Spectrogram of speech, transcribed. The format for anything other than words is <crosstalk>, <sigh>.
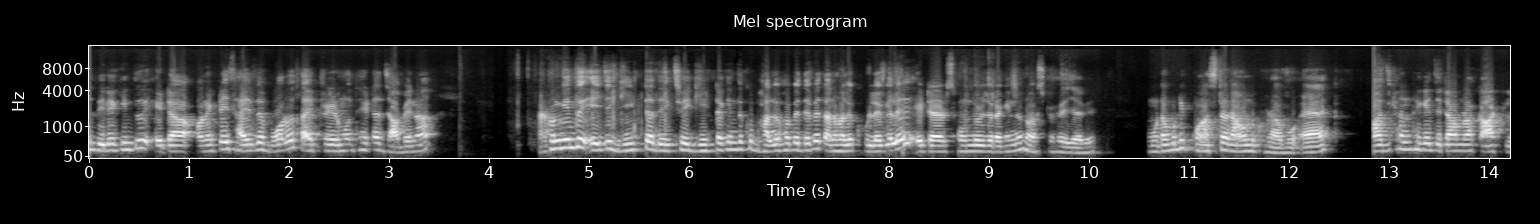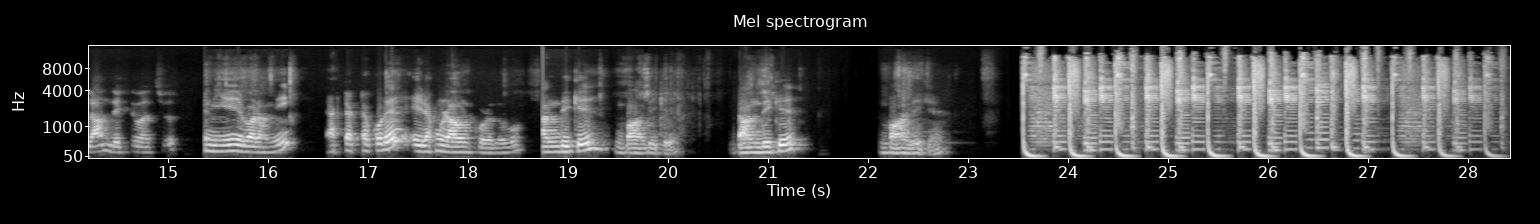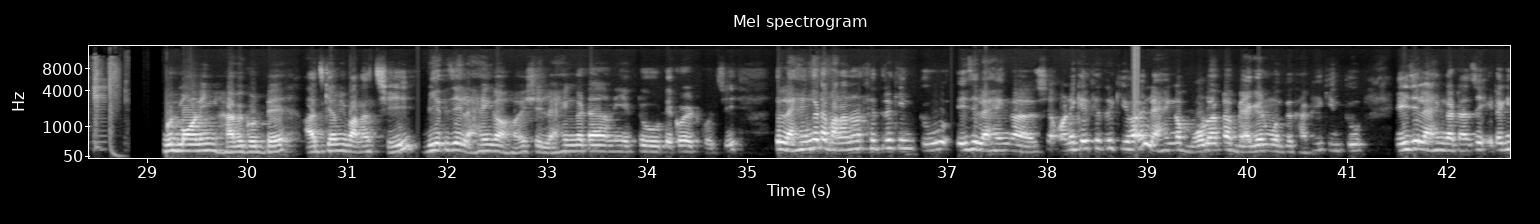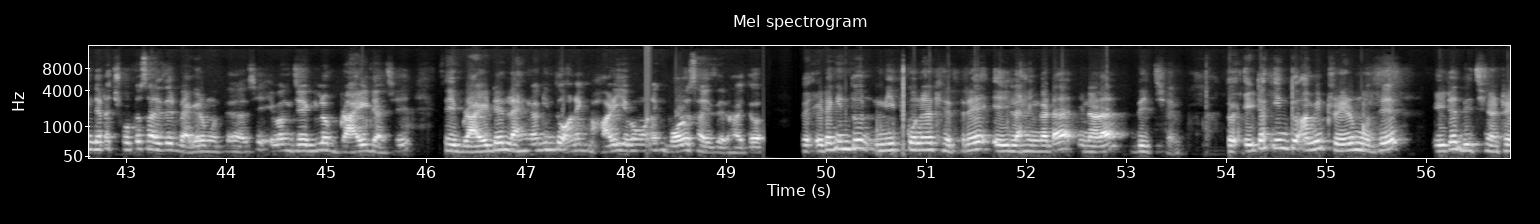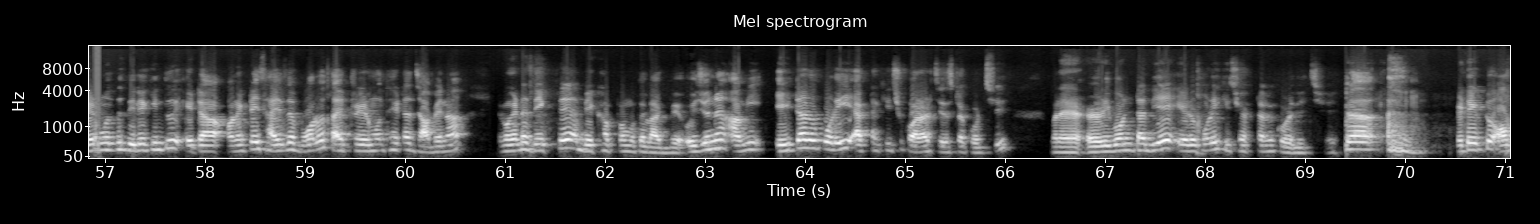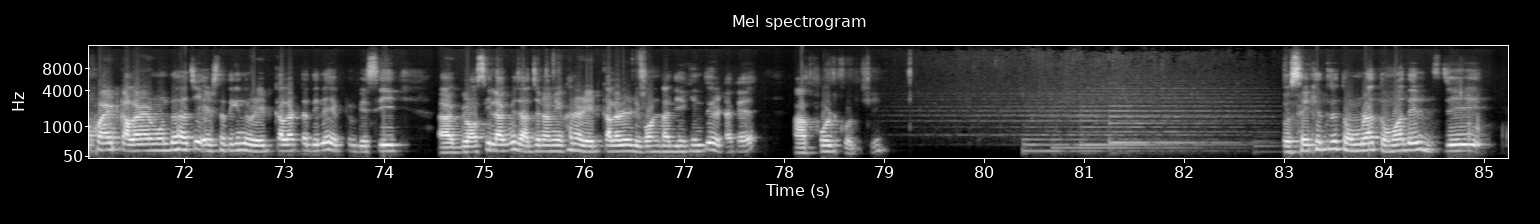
মধ্যে দিলে কিন্তু এটা অনেকটাই সাইজে বড়, তাই ট্রের মধ্যে এটা যাবে না। এখন কিন্তু এই যে গিঁটটা দেখছ, এই গিঁটটা কিন্তু খুব ভালোভাবে দেবে, তা নাহলে খুলে গেলে এটার সৌন্দর্যটা কিন্তু নষ্ট হয়ে যাবে। মোটামুটি পাঁচটা রাউন্ড ঘোরাবো, এক। মাঝখান থেকে যেটা আমরা কাটলাম, দেখতে পাচ্ছ, নিয়ে এবার আমি একটা একটা করে এইরকম রাউন্ড করে দেবো। ডান দিকে, বাঁ দিকে। ডান দিকে, বাঁ দিকে। Good morning have a good day আজকে আমি বানাচ্ছি, বিয়েতে যে লেহেঙ্গা হয়, সেই লেহেঙ্গাটা আমি একটু ডেকোরেট করছি। তো লেহেঙ্গাটা বানানোর ক্ষেত্রে কিন্তু এই যে লেহেঙ্গা আছে, অনেকের ক্ষেত্রে কি হয়, লেহেঙ্গা বড় একটা ব্যাগের মধ্যে থাকে, কিন্তু এই যে লেহেঙ্গাটা আছে, এটা কিন্তু একটা ছোট সাইজের ব্যাগের মধ্যে আছে এবং যেগুলো ব্রাইড আছে, সেই ব্রাইডের লেহেঙ্গা কিন্তু অনেক ভারী এবং অনেক বড় সাইজের হয়তো তো এটা কিন্তু নিত কোণের ক্ষেত্রে এই লেহেঙ্গাটা এনারা দিচ্ছেন। তো এটা কিন্তু আমি ট্রের মধ্যে এইটা দিচ্ছি না। ট্রের মধ্যে দিলে কিন্তু এটা অনেকটাই সাইজে বড়, তাই ট্রের মধ্যে এটা যাবে না এবং এটা দেখতে বেখাপ্পা মতো লাগবে। ওই জন্য আমি এইটার উপরেই একটা কিছু করার চেষ্টা করছি। মানে রিবনটা দিয়ে এর উপরেই কিছু একটা আমি করে দিচ্ছি। এটা <clears throat> এটা একটু অফ হোয়াইট কালারের মধ্যে আছে, এর সাথে কিন্তু রেড কালারটা দিলে একটু বেশি গ্লসি লাগবে। যার জন্য আমি এখানে রেড কালারের রিবনটা দিয়ে কিন্তু এটাকে ফোল্ড করছি। তো সেক্ষেত্রে তোমরা তোমাদের যে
